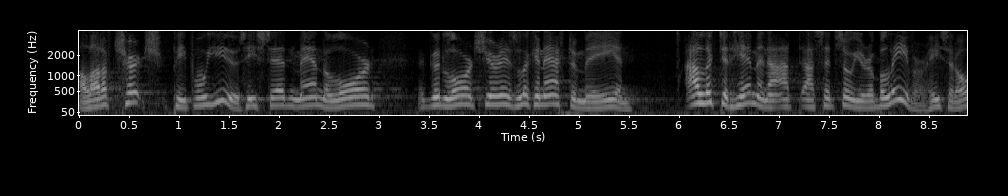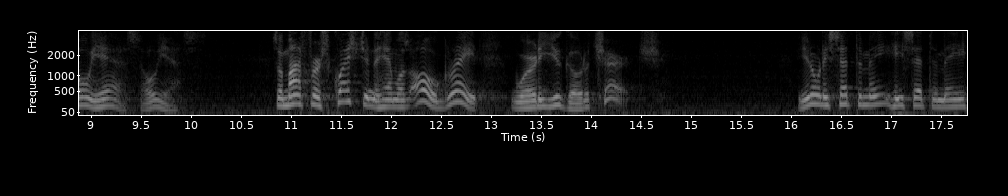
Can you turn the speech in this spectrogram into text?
a lot of church people use. He said, "Man, the Lord, the good Lord, sure is looking after me," and I looked at him and I, I said, So you're a believer? He said, Oh, yes, oh, yes. So my first question to him was, Oh, great. Where do you go to church? You know what he said to me? He said to me,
